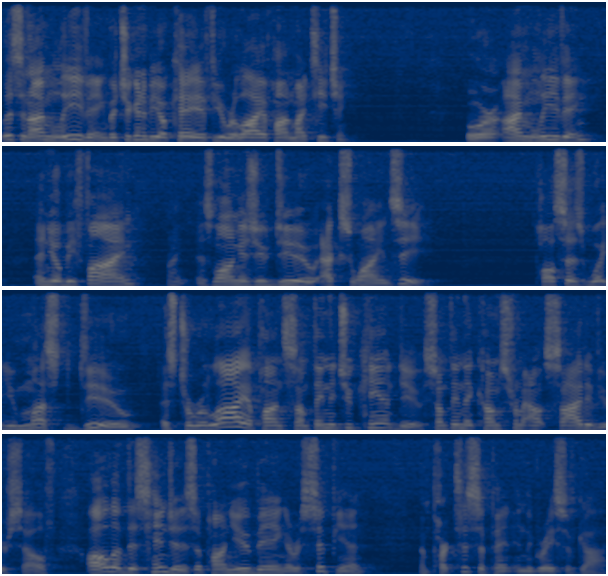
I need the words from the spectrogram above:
listen, I'm leaving, but you're going to be okay if you rely upon my teaching. Or I'm leaving and you'll be fine, right, as long as you do X, Y, and Z. Paul says what you must do is to rely upon something that you can't do, something that comes from outside of yourself. All of this hinges upon you being a recipient and participant in the grace of God.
